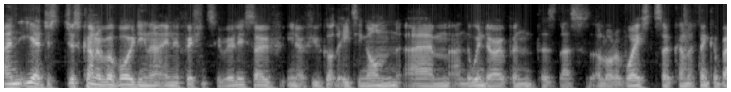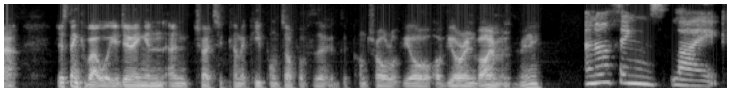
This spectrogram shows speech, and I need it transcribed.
and yeah, just just kind of avoiding that inefficiency really. So if, you know if you've got the heating on um, and the window open, there's that's a lot of waste. So kind of think about just think about what you're doing and, and try to kind of keep on top of the, the control of your of your environment really. And are things like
